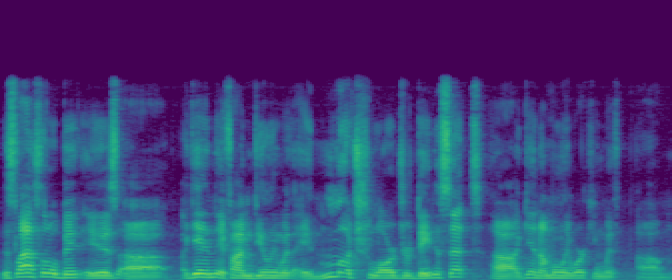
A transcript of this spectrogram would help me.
This last little bit is, uh, again, if I'm dealing with a much larger data set, uh, again, I'm only working with um,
